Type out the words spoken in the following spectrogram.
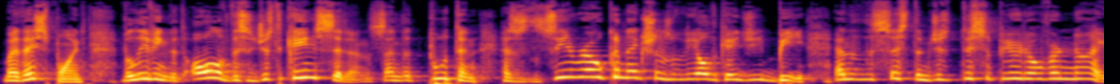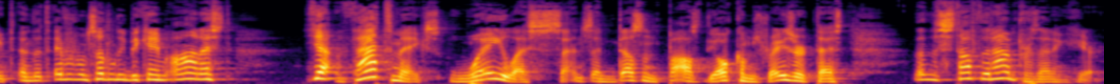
By this point, believing that all of this is just a coincidence and that Putin has zero connections with the old KGB and that the system just disappeared overnight and that everyone suddenly became honest, yeah, that makes way less sense and doesn't pass the Occam's razor test than the stuff that I'm presenting here.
